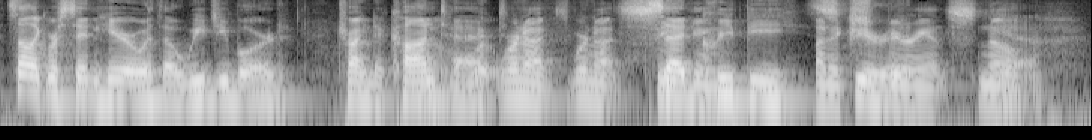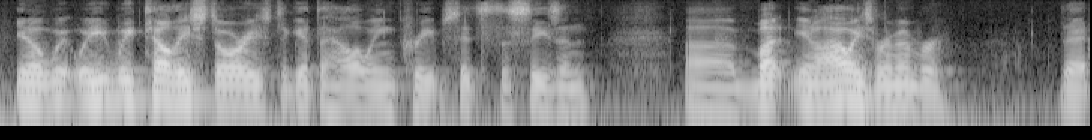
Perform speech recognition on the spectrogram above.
it's not like we're sitting here with a Ouija board trying to contact We're, we're not. We're not said creepy an spirit. experience. No. Yeah. You know, we, we, we tell these stories to get the Halloween creeps. It's the season. Uh, but, you know, I always remember that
